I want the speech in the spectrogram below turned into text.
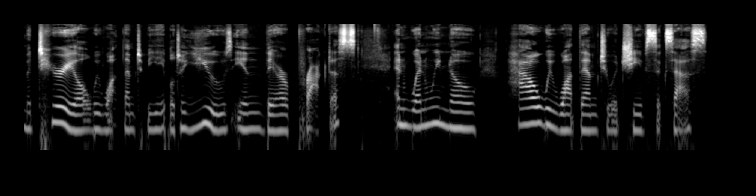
material we want them to be able to use in their practice, and when we know how we want them to achieve success,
